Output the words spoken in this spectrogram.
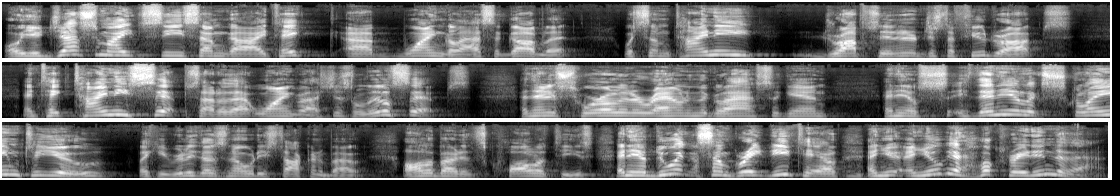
Or you just might see some guy take a wine glass, a goblet, with some tiny drops in it, or just a few drops, and take tiny sips out of that wine glass, just little sips. And then he'll swirl it around in the glass again. And he'll, then he'll exclaim to you, like he really does know what he's talking about, all about its qualities. And he'll do it in some great detail, and, you, and you'll get hooked right into that.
